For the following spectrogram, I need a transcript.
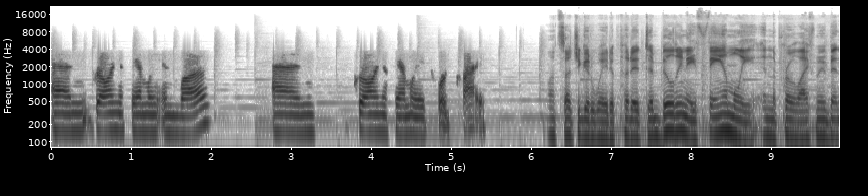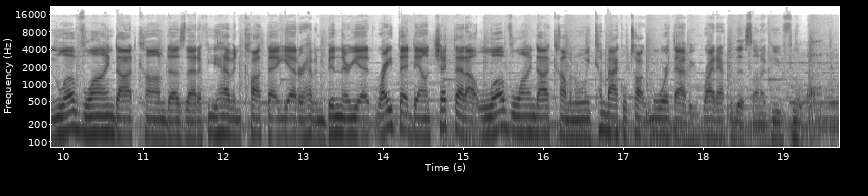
and growing a family in love and growing a family toward Christ. That's such a good way to put it. To building a family in the pro life movement. And loveline.com does that. If you haven't caught that yet or haven't been there yet, write that down. Check that out. Loveline.com. And when we come back, we'll talk more with Abby right after this on A View from the Wall.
